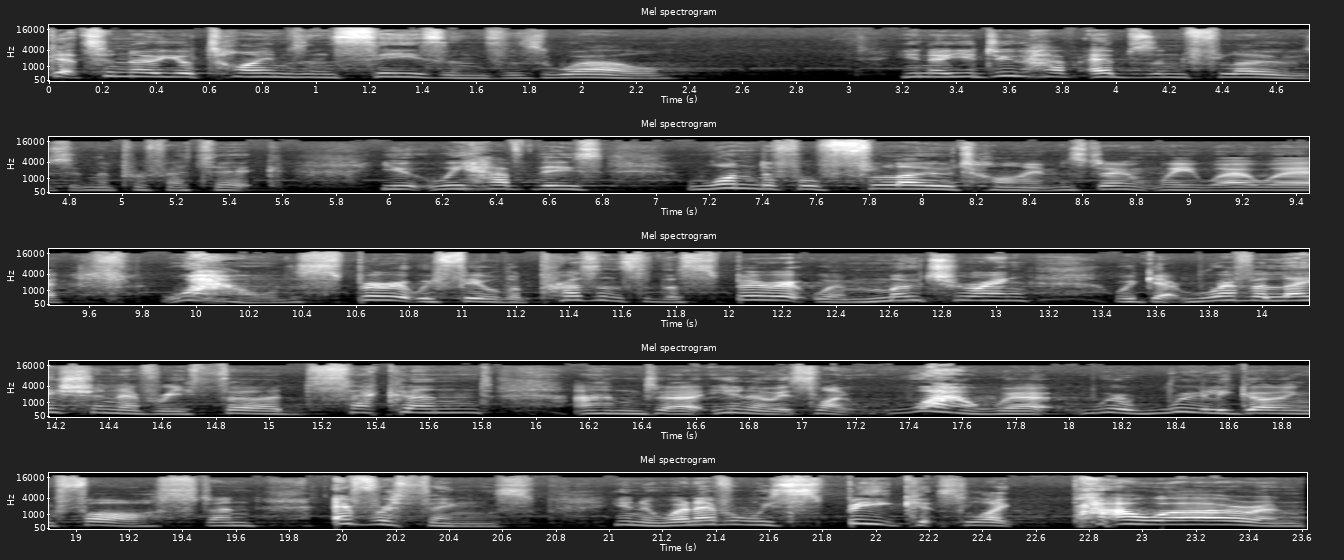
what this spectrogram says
Get to know your times and seasons as well. You know, you do have ebbs and flows in the prophetic. You, we have these wonderful flow times, don't we, where we're, wow, the Spirit, we feel the presence of the Spirit, we're motoring, we get revelation every third second, and, uh, you know, it's like, wow, we're, we're really going fast, and everything's, you know, whenever we speak, it's like power and,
